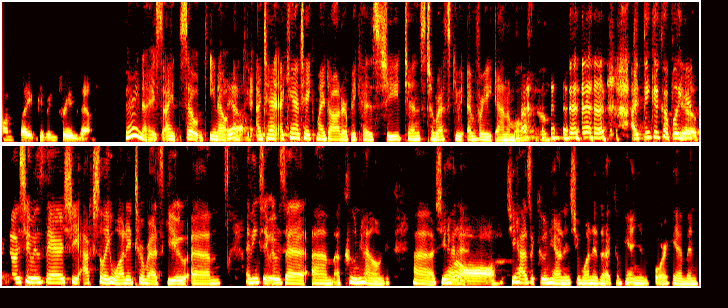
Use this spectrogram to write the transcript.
on site giving free exams Very nice. I so you know Yeah. I, can't, I can't I can't take my daughter because she tends to rescue every animal. So. I think a couple of years ago she was there. She actually wanted to rescue. Um, I think it was a um, a coonhound. Uh, she had a, Aw. she has a coonhound and she wanted a companion for him and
